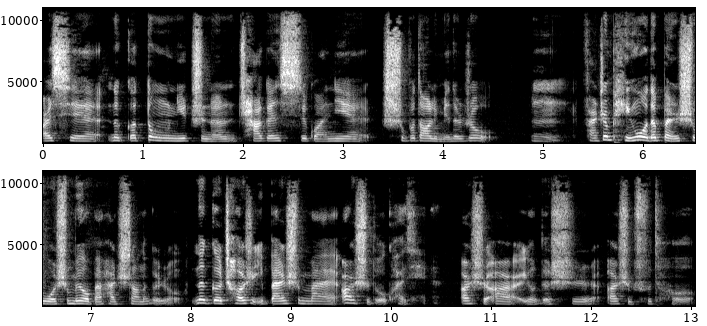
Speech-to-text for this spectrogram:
而且那个洞你只能插根吸管，你也吃不到里面的肉。嗯，反正凭我的本事，我是没有办法吃到那个肉。那个超市一般是卖二十多块钱，二十二，有的是二十出头，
